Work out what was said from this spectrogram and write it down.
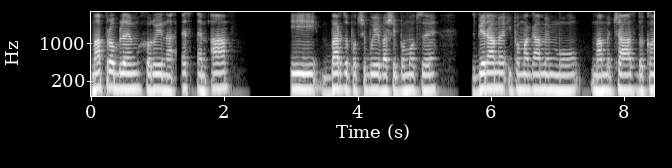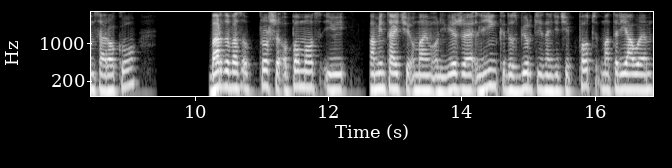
ma problem, choruje na SMA i bardzo potrzebuje Waszej pomocy. Zbieramy i pomagamy mu. Mamy czas do końca roku. Bardzo Was proszę o pomoc i pamiętajcie o małym Oliwierze. Link do zbiórki znajdziecie pod materiałem.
